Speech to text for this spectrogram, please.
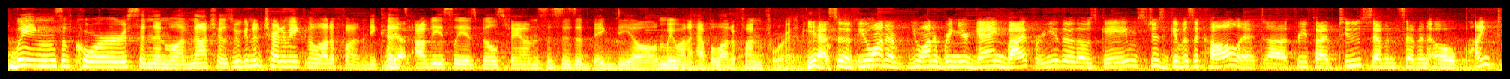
wings, of course, and then we'll have nachos. We're going to try to make it a lot of fun because Yep. obviously, as Bills fans, this is a big deal, and we want to have a lot of fun for it. Yeah, so if you want to you want to bring your gang by for either of those games, just give us a call at uh, 352-770-PINT.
